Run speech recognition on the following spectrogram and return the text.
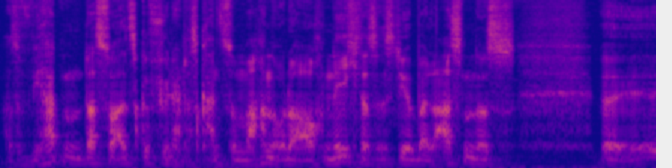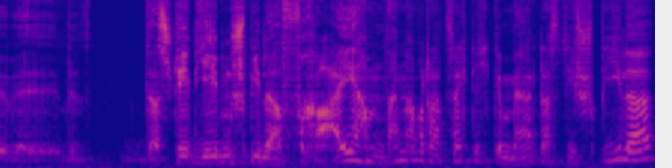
also wir hatten das so als Gefühl, na, das kannst du machen oder auch nicht, das ist dir überlassen, das äh, das steht jedem Spieler frei, haben dann aber tatsächlich gemerkt, dass die Spieler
